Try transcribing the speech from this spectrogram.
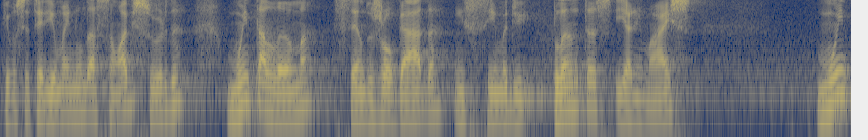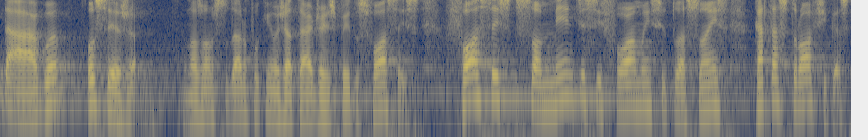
Porque você teria uma inundação absurda, muita lama sendo jogada em cima de plantas e animais, muita água, ou seja, nós vamos estudar um pouquinho hoje à tarde a respeito dos fósseis. Fósseis somente se formam em situações catastróficas.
